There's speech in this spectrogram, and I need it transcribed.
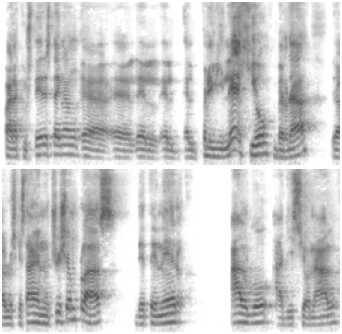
para que ustedes tengan eh, el, el, el, privilegio, ¿verdad? Los que están en Nutrition Plus, de tener algo adicional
